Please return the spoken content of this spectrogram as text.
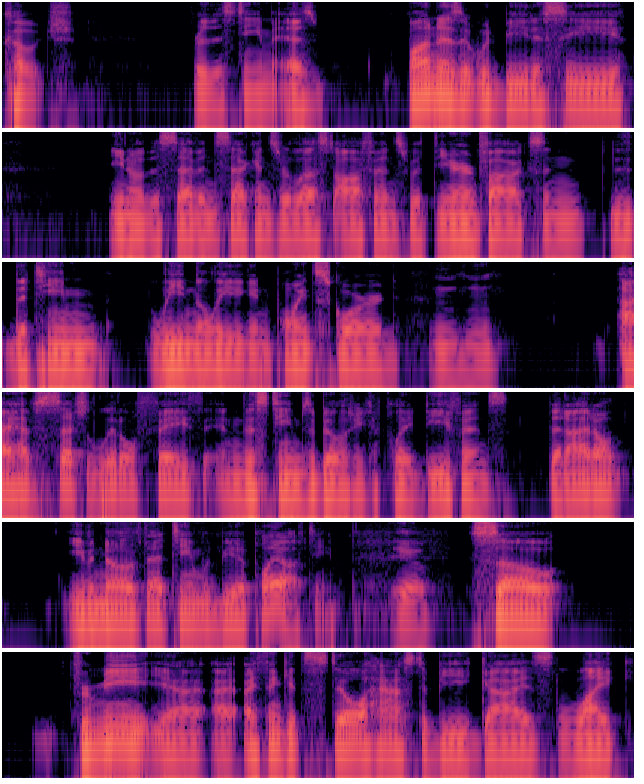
coach for this team. As fun as it would be to see, you know, the seven seconds or less offense with De'Aaron Fox and the, the team leading the league in points scored. Mm-hmm. I have such little faith in this team's ability to play defense that I don't even know if that team would be a playoff team. Yeah. So for me, yeah, I, I think it still has to be guys like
